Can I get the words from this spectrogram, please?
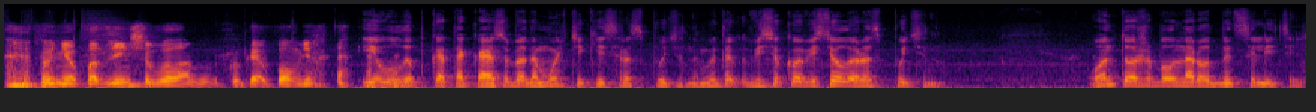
У него подлиннее была, насколько я помню. И улыбка такая, особенно мультики с Распутиным. Это веселый, веселый Распутин. Он тоже был народный целитель.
